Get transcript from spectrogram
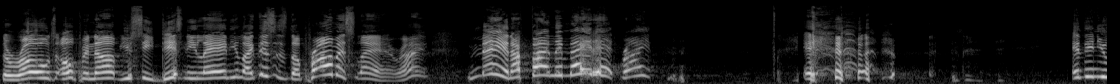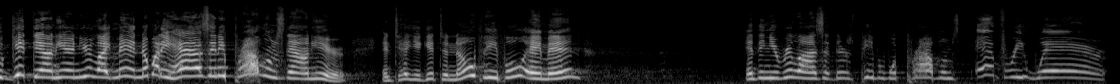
the roads open up. You see Disneyland. You're like, this is the promised land, right? Man, I finally made it, right? and then you get down here and you're like, man, nobody has any problems down here until you get to know people, amen and then you realize that there's people with problems everywhere.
